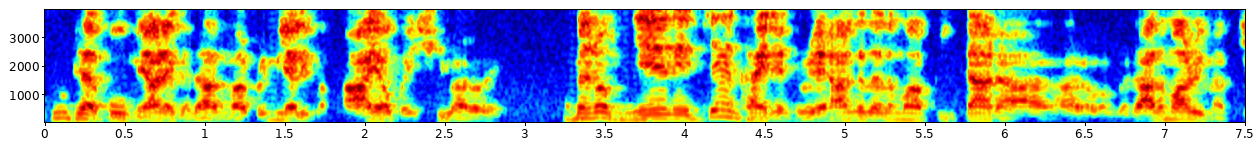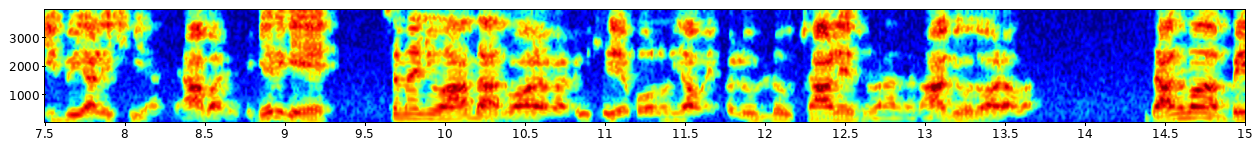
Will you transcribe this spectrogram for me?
သူ့ထက်ပိုများတဲ့ကစားသမားပရီးမီးယားလိမှာ9ယောက်ပဲရှိပါတော့တယ်အမှန်တော့မြန်နေကြန့်ခိုင်တယ်ဆိုတော့အားကစားသမားပီတာတာကတော့ ကစားသမားတွေမှာမြင်တွေ့ရလိမ့်ရှိတာများပါတယ်တကယ်တကယ်စမန်ညိုအားသာသွားတာကသူ့ခြေရဲ့ဘောလုံးရောက်ရင်ဘလို့လှုပ်ရှားလဲဆိုတာစကားပြောသွားတာပါဒါသမားဘေ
